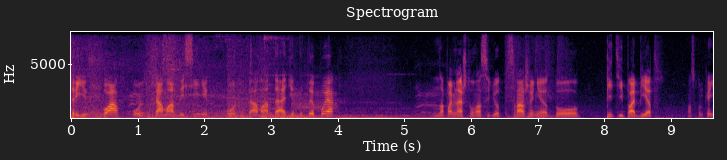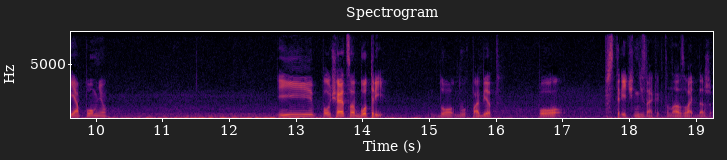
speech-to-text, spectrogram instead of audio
3-2 в пользу команды синих, в пользу команды 1 ДТП. Напоминаю, что у нас идет сражение до 5 побед, насколько я помню. И получается BO-3. До двух побед по встрече, не знаю, как это назвать даже.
